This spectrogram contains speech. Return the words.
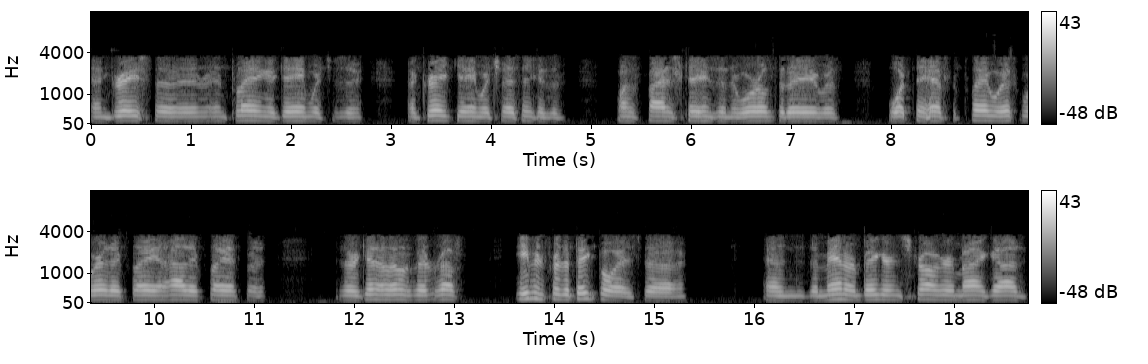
and grace uh, in, in playing a game, which is a, a great game, which I think is a, one of the finest games in the world today with what they have to play with, where they play, and how they play it. But they're getting a little bit rough, even for the big boys. Uh, and the men are bigger and stronger. My God,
